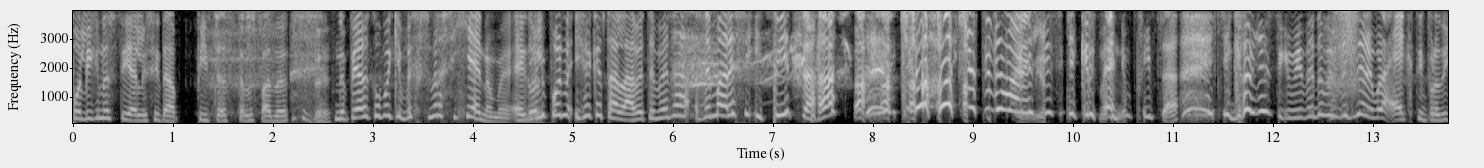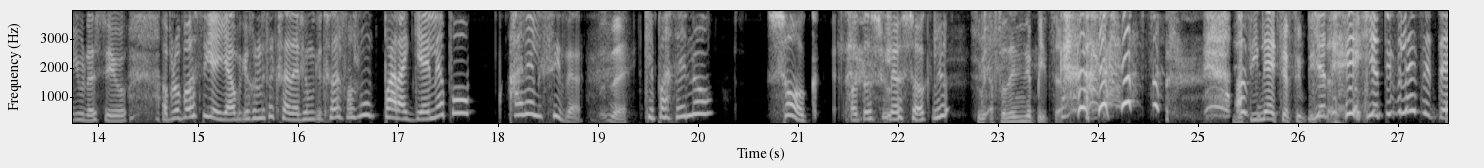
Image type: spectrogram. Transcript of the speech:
πολύ γνωστή αλυσίδα πίτσας, τέλος πάντων. Ναι. Την οποία ακόμα και μέχρι σήμερα συχαίνομαι. Εγώ ναι. λοιπόν είχα καταλάβει ότι εμένα δεν μου αρέσει η πίτσα. και γιατί δεν μου αρέσει η συγκεκριμένη πίτσα. Και κάποια στιγμή δεν νομίζω, δεν ξέρω, ήμουν έκτη πρώτη γυμνασίου. Απλά πάω στη γιαγιά μου και έχουν έρθει τα ξαδέρφια μου και ο ξάδερφός μου παραγγέλνει από άλλη αλυσίδα. Ναι. Και παθαίνω σοκ. Όταν σου λέω σοκ, λέω. Αυτό δεν είναι πίτσα. γιατί είναι έτσι αυτή η πίτσα; Γιατί, γιατί βλέπετε,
